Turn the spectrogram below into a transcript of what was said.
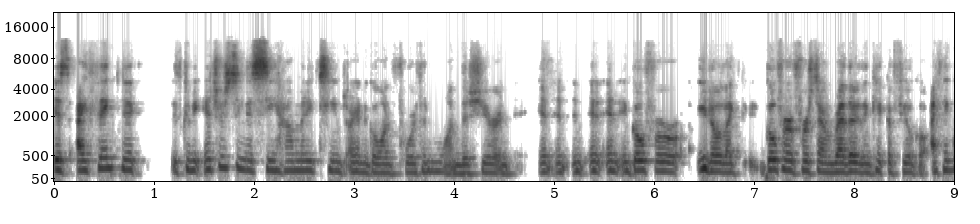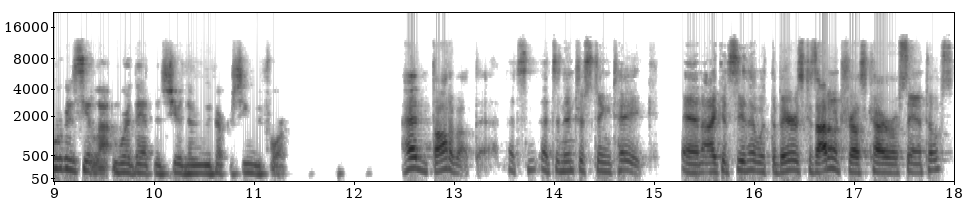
is I think Nick it's going to be interesting to see how many teams are going to go on fourth and one this year and and, and, and, and go for you know like go for a first down rather than kick a field goal. I think we're going to see a lot more of that this year than we've ever seen before. I hadn't thought about that. That's that's an interesting take. And I could see that with the Bears because I don't trust Cairo Santos.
